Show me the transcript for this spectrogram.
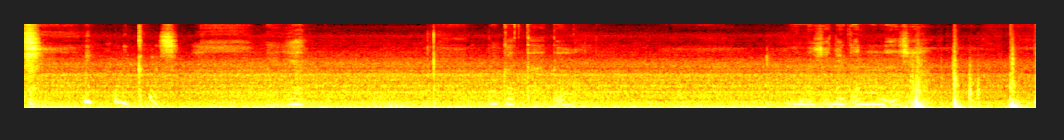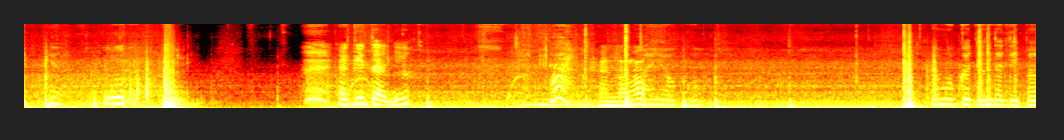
oh gosh. Ayan. Magkatado. Ano na siya, nag-ano na siya. Yan. Oh. Nakita niyo? Yan lang oh. Ayaw ko. Amog ka doon dadi pa,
